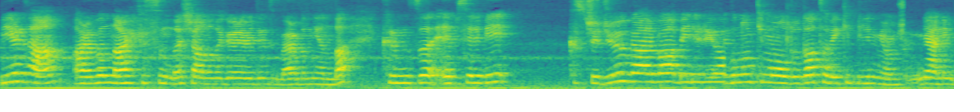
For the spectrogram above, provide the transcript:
Birden arabanın arkasında şu anda da görebildiğiniz gibi arabanın yanında kırmızı elbiseli bir kız çocuğu galiba beliriyor. Bunun kim olduğu da tabii ki bilinmiyormuş. Yani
